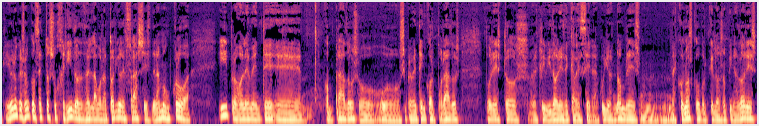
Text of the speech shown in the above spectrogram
que yo creo que son conceptos sugeridos desde el laboratorio de frases de la Moncloa y probablemente eh, comprados o, simplemente incorporados por estos escribidores de cabecera, cuyos nombres mm, desconozco porque los opinadores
